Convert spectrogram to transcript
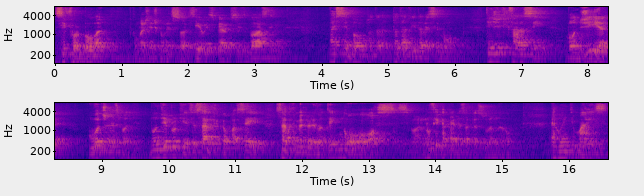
Se for boa, a gente começou aqui, eu espero que vocês gostem, vai ser bom, toda, toda a vida vai ser bom. Tem gente que fala assim, bom dia, o outro responde, bom dia por quê? Você sabe o que eu passei? Sabe como é que eu levantei? Nossa senhora, não fica perto dessa pessoa não. É ruim demais.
